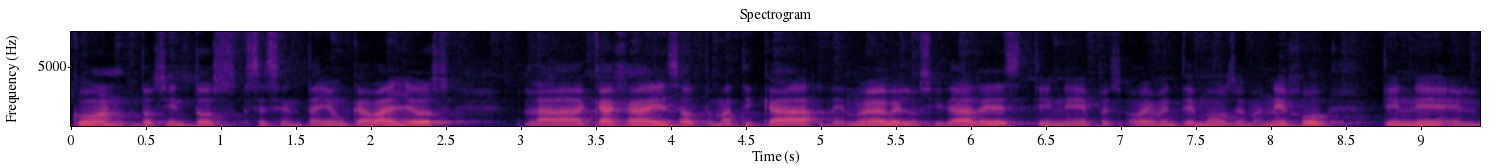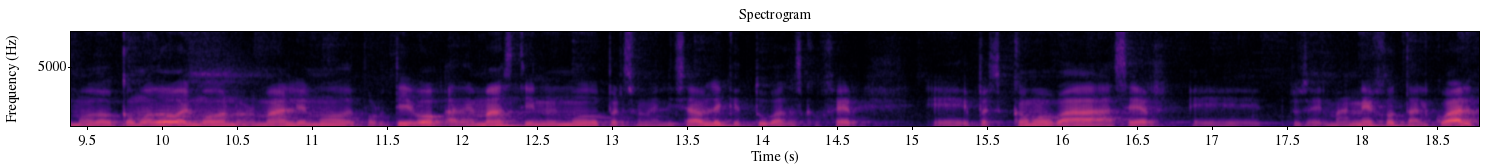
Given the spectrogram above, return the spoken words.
con 261 caballos. La caja es automática de 9 velocidades, tiene pues obviamente modos de manejo, tiene el modo cómodo, el modo normal y el modo deportivo. Además tiene un modo personalizable que tú vas a escoger eh, pues cómo va a ser pues, el manejo tal cual.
